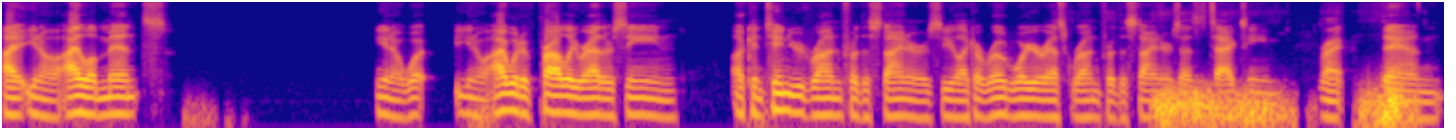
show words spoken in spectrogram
I you know I lament, you know what you know I would have probably rather seen a continued run for the Steiners, you know, like a Road Warrior esque run for the Steiners as a tag team, right? Than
